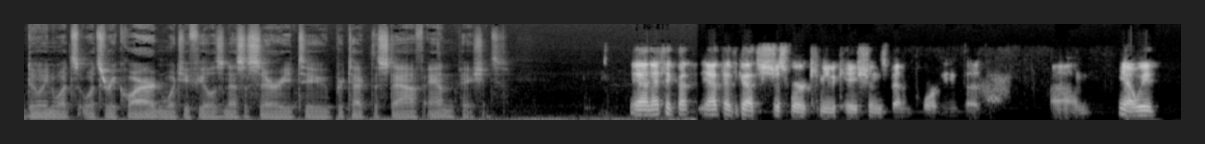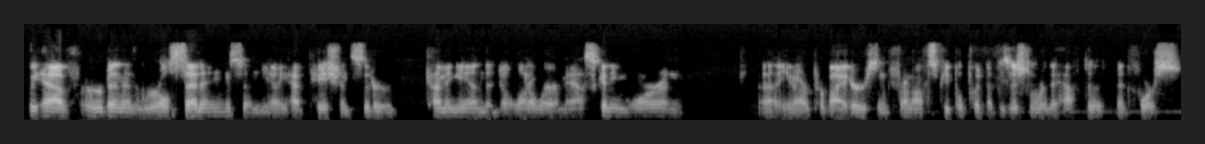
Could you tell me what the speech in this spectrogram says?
doing what's what's required and what you feel is necessary to protect the staff and patients? Yeah, and I think that yeah, I think that's just where communication's been important. That um, you know, we we have urban and rural settings, and you know, you have patients that are coming in that don't want to wear a mask anymore and uh, you know our providers and front office people put in a position where they have to enforce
